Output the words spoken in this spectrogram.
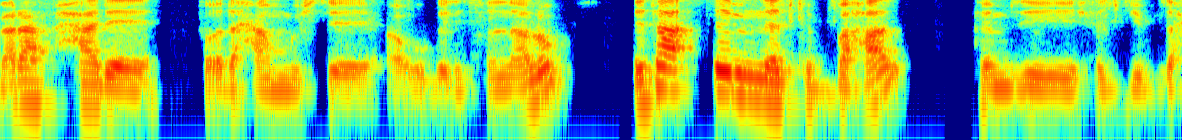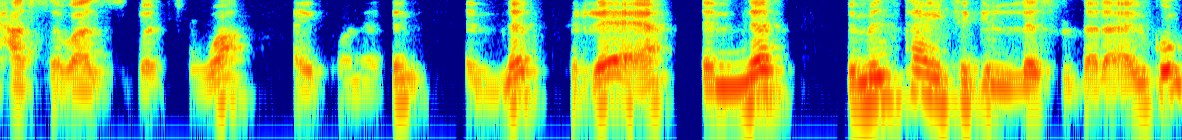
ምዕራፍ ሓደ ፍቕዲ ሓሙሽተ ኣብኡ ገሊጽልና ኣሎ እታ እምነት ትበሃል ከምዚ ሕጂ ብዙሓት ሰባት ዝገልጽዋ ኣይኮነትን እምነት ትረኣ እምነት ብምንታይ ትግለጽ እንተ ኢልኩም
